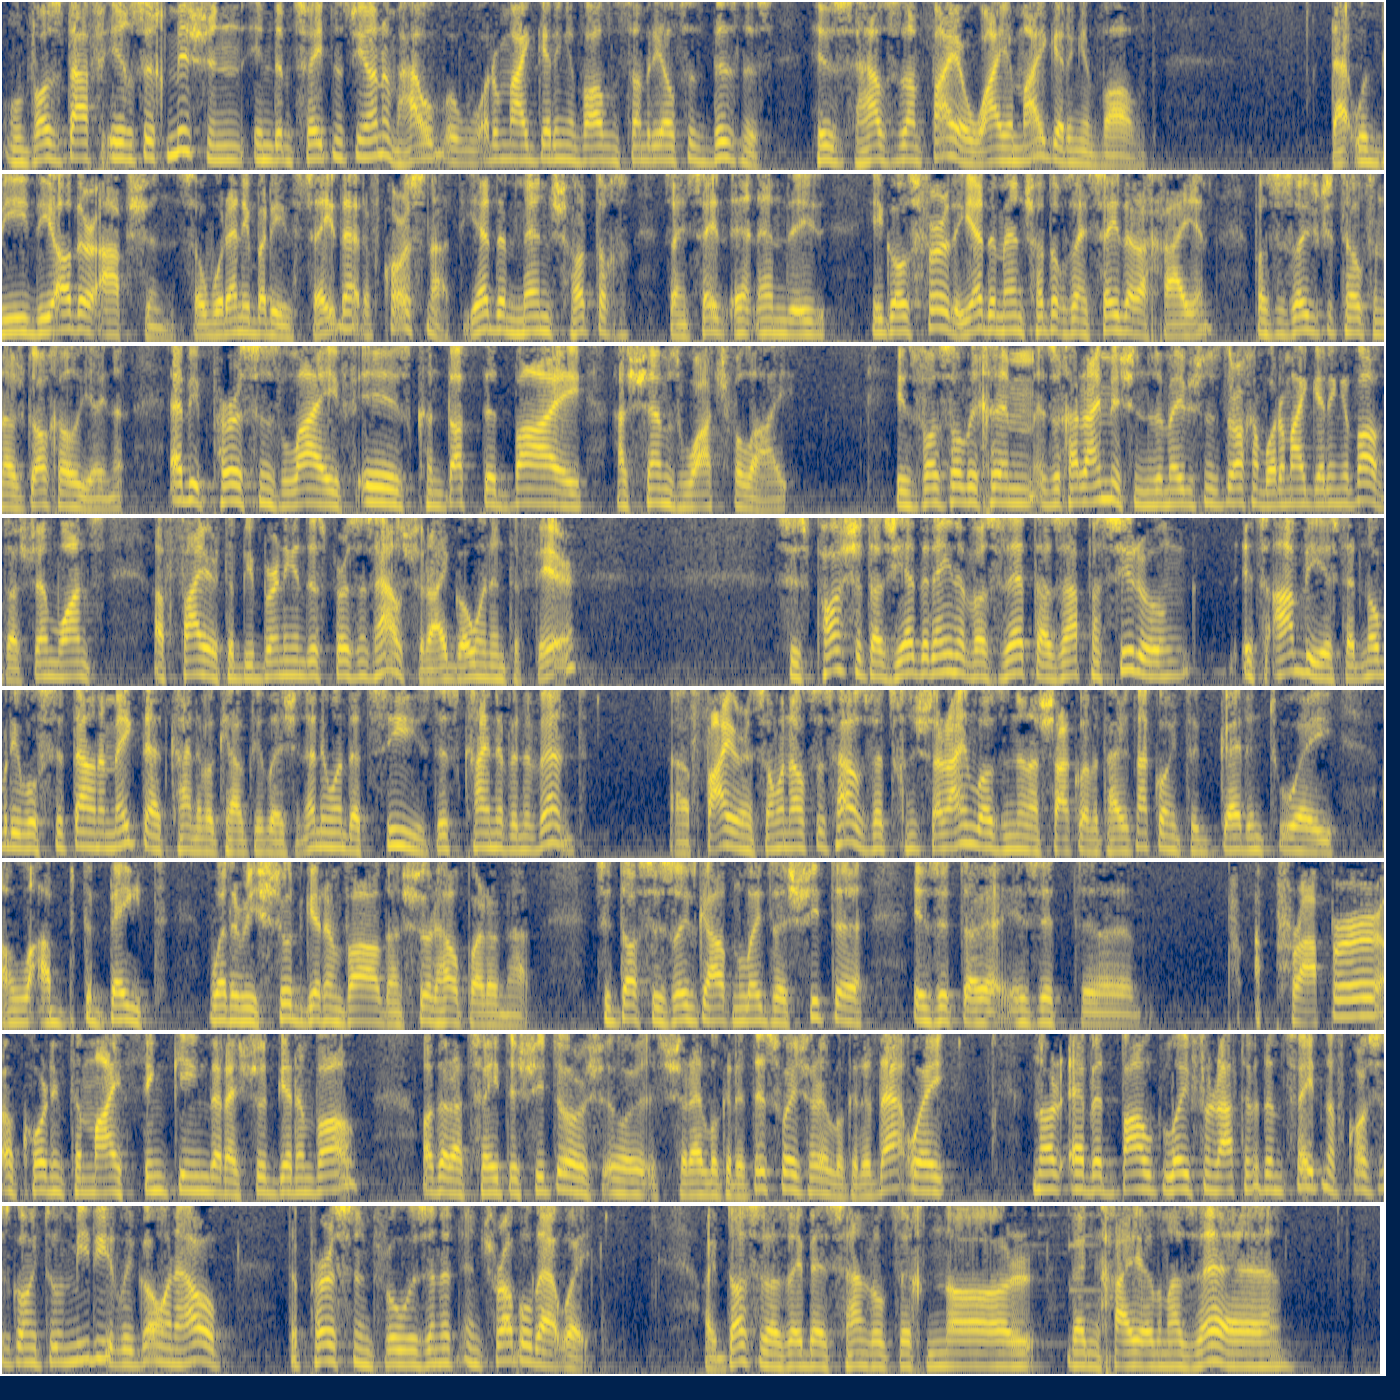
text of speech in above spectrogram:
und was darf ich sich mischen in dem zweiten Zionum? How, what am I getting involved in somebody else's business? His house is on fire. Why am I getting involved? That would be the other option. So would anybody say that? Of course not. Jeder Mensch hat doch sein and, and the, he goes further. Jeder Mensch hat doch sein Seder Achayim. Was euch von Ashgach Every person's life is conducted by Hashem's watchful eye is vasolichem in the Mevishnu's drachim. What am I getting involved? Hashem wants a fire to be burning in this person's house. Should I go and interfere? Says Pashat as as it's obvious that nobody will sit down and make that kind of a calculation. Anyone that sees this kind of an event, a fire in someone else's house, is not going to get into a, a, a debate whether he should get involved and should help or not. Is it uh, is it uh, proper according to my thinking that I should get involved? Or, or should I look at it this way? Should I look at it that way? Nor evet bald leifen dem zweiten. Of course, is going to immediately go and help the person who was in, in trouble that way.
